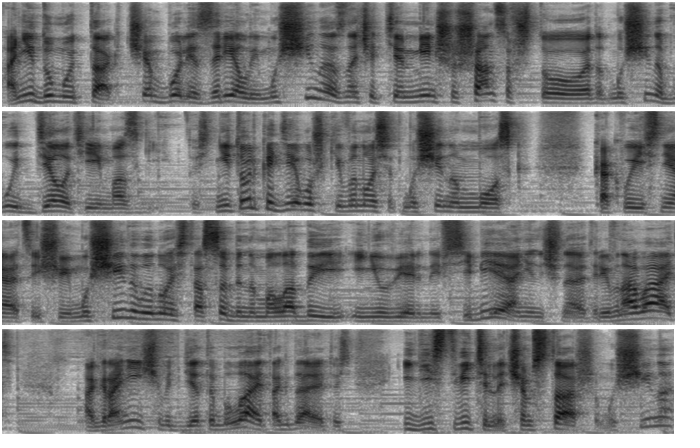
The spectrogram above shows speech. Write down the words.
они думают так, чем более зрелый мужчина, значит, тем меньше шансов, что этот мужчина будет делать ей мозги. То есть не только девушки выносят мужчинам мозг, как выясняется, еще и мужчины выносят, особенно молодые и неуверенные в себе, они начинают ревновать, ограничивать, где ты была и так далее. То есть и действительно, чем старше мужчина,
